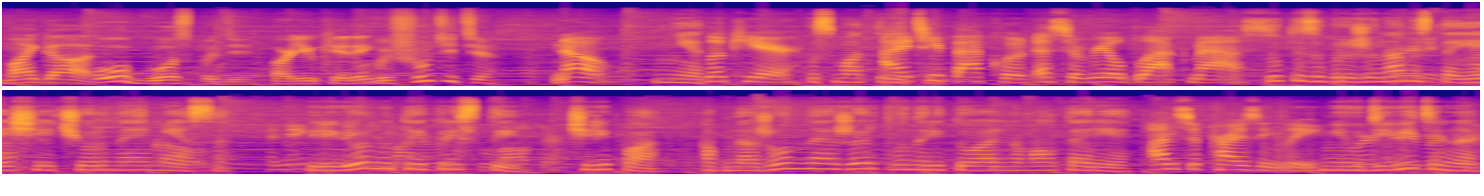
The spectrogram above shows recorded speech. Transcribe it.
my god. О, господи. Are you kidding? Вы шутите? No, Нет, look here. IT посмотрите. as a real black mass. Тут изображена настоящая черная месса. Перевернутые кресты, черепа, обнаженная жертва на ритуальном алтаре. Unsurprisingly, Неудивительно,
